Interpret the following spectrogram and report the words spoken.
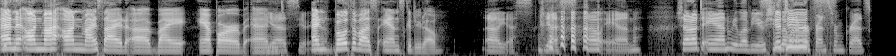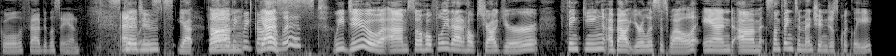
And on my on my side, uh my Aunt Barb and yes, your and both of us and Scadudo. oh yes, yes. oh Anne. Shout out to Anne. We love you. She's one of our friends from grad school, the fabulous Anne. Skadoots. Yep. Well, I Um, think we got yes, our list. We do. Um, so hopefully that helps jog your thinking about your list as well. And um, something to mention just quickly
